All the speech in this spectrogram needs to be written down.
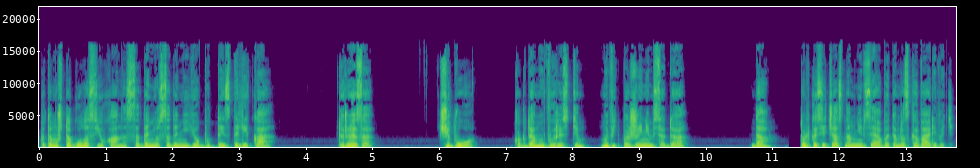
потому что голос Юханнеса донесся до нее будто издалека. «Тереза?» «Чего?» «Когда мы вырастем, мы ведь поженимся, да?» «Да, только сейчас нам нельзя об этом разговаривать.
